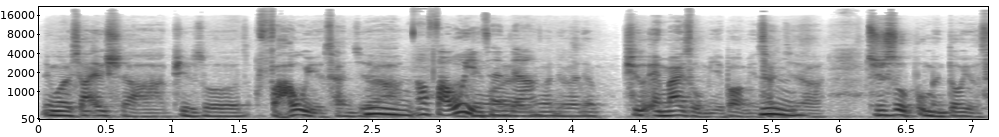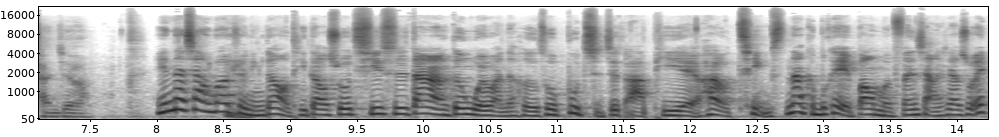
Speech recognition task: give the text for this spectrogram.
另外像 HR，譬如说法务也参加，哦，法务也参加。另外，譬如 MIS 我们也报名参加，其实所有部门都有参加。哎，那像 Roger，您刚好提到说，其实当然跟微软的合作不止这个 RPA，还有 Teams。那可不可以帮我们分享一下，说，哎，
